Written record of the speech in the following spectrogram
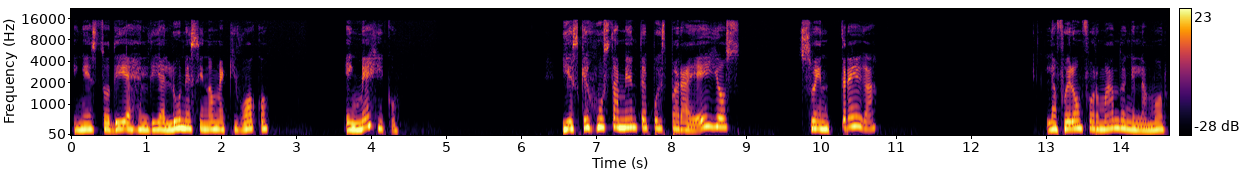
en estos días, el día lunes, si no me equivoco, en México. Y es que justamente pues para ellos su entrega la fueron formando en el amor.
